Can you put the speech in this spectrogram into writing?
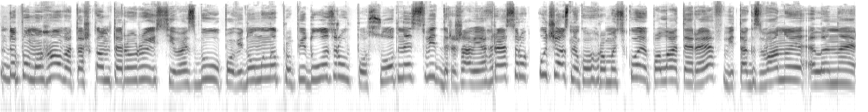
Допомагав ватажкам терористів. СБУ повідомили про підозру в пособництві державі агресору, учаснику громадської палати РФ від так званої ЛНР.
